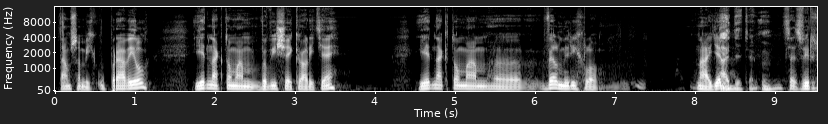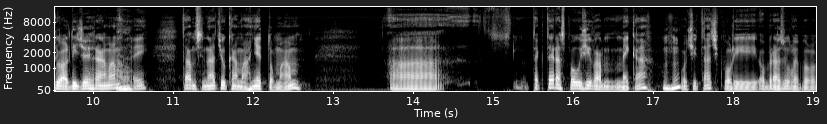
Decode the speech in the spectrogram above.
tam som ich upravil, jednak to mám vo vyššej kvalite, jednak to mám e, veľmi rýchlo nájdem. Nájdete. Uh-huh. Cez Virtual DJ hrávam, hej. Tam si naťukám a hneď to mám. A tak teraz používam Maca, uh-huh. počítač, kvôli obrazu, lebo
